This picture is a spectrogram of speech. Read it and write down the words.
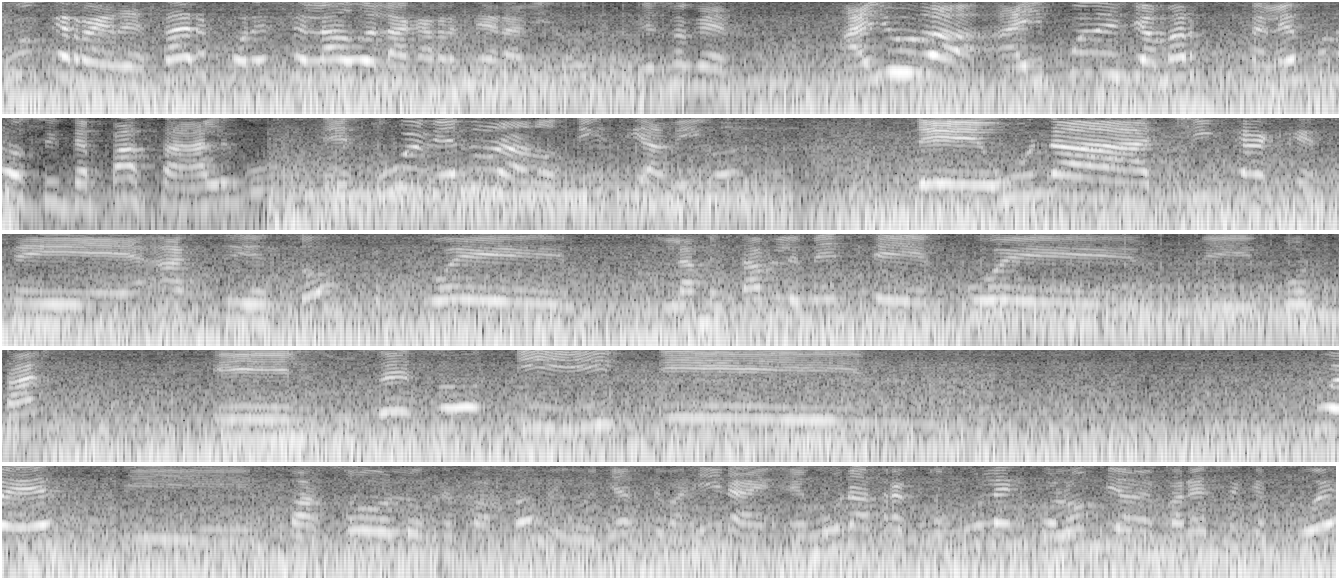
Tengo que regresar por ese lado de la carretera, amigo. ¿Eso qué es? ¡Ayuda! Ahí puedes llamar por teléfono si te pasa algo. Estuve viendo una noticia, amigos, de una chica que se accidentó, fue, lamentablemente, fue eh, mortal el suceso y... Eh, pues pasó lo que pasó, digo, ya se imagina, en una tractomula en Colombia me parece que fue,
